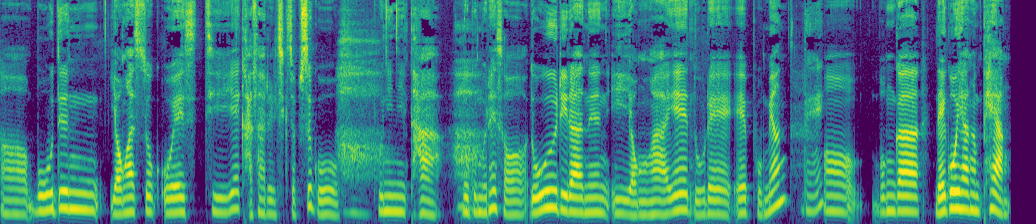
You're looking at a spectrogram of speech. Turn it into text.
어 모든 영화 속 OST의 가사를 직접 쓰고 본인이 다 녹음을 해서 노을이라는 이 영화의 노래에 보면 네. 어 뭔가 내 고향은 폐항,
